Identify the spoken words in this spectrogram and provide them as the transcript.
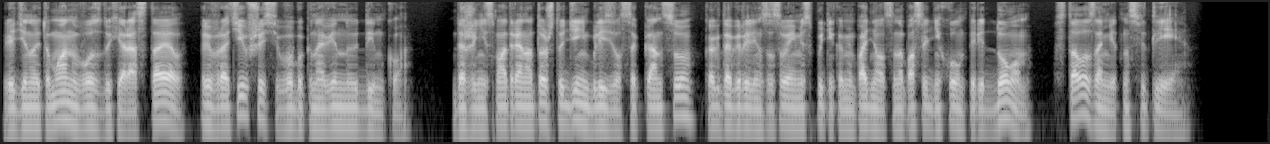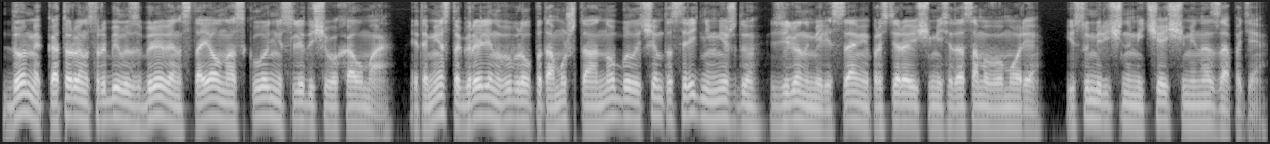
Ледяной туман в воздухе растаял, превратившись в обыкновенную дымку. Даже несмотря на то, что день близился к концу, когда Грылин со своими спутниками поднялся на последний холм перед домом, стало заметно светлее. Домик, который он срубил из бревен, стоял на склоне следующего холма. Это место Грелин выбрал потому, что оно было чем-то средним между зелеными лесами, простирающимися до самого моря, и сумеречными чащами на западе.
